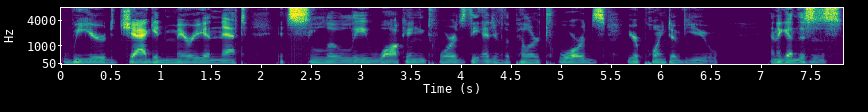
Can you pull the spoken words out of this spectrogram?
weird, jagged marionette, it's slowly walking towards the edge of the pillar, towards your point of view. And again, this is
